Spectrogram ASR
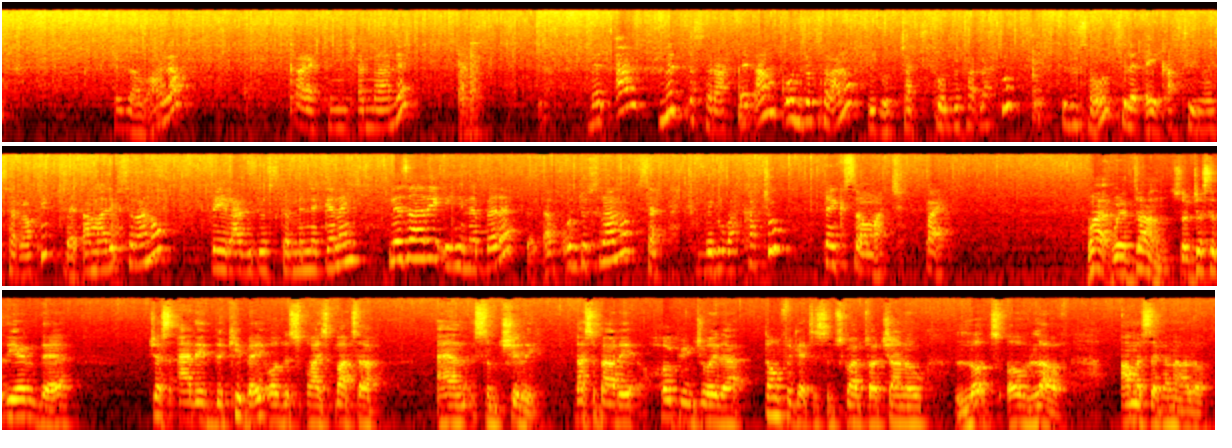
ከዛ በኋላ ቃሪያችንን እንጨምራለን። በጣም ምርጥ ስራ፣ በጣም ቆንጆ ስራ ነው። ብዙዎቻችሁ ትወዱታላችሁ። ብዙ ሰውም ስለጠየቃችሁ ነው የሰራሁት። በጣም አሪፍ ስራ ነው። በሌላ ቪዲዮ እስከምንገናኝ ለዛሬ ይሄ ነበረ። በጣም ቆንጆ ስራ ነው። ሰርታችሁ ብሉ ባካችሁ። ታንክ ዩ ሶ ማች ባይ። Right, we're done. So just at the end there, just added the kibe or the spiced butter and some chili. That's about it. Hope you enjoy that. Don't forget to subscribe to our channel. Lots of love. Amasaganalo.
